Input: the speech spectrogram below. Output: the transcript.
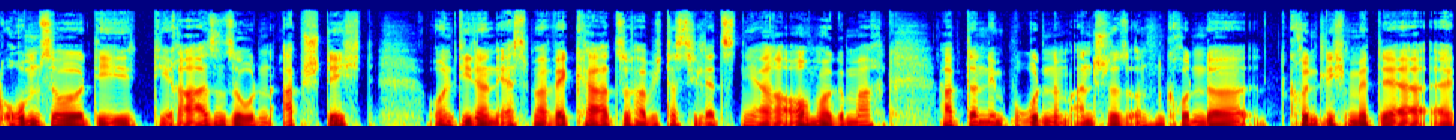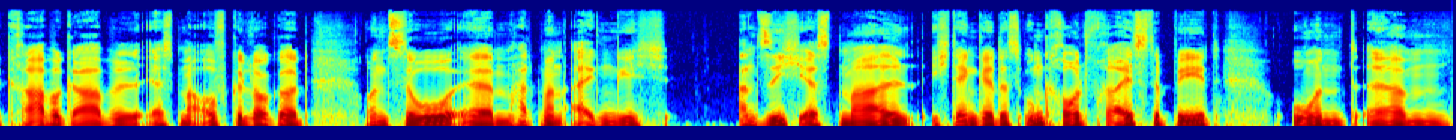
oben so die, die Rasensoden absticht und die dann erstmal wegkarrt. So habe ich das die letzten Jahre auch mal gemacht. Habe dann den Boden im Anschluss unten gründer, gründlich mit der äh, Grabegabel erstmal aufgelockert und so ähm, hat man eigentlich an sich erstmal, ich denke, das unkrautfreiste Beet und ähm,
